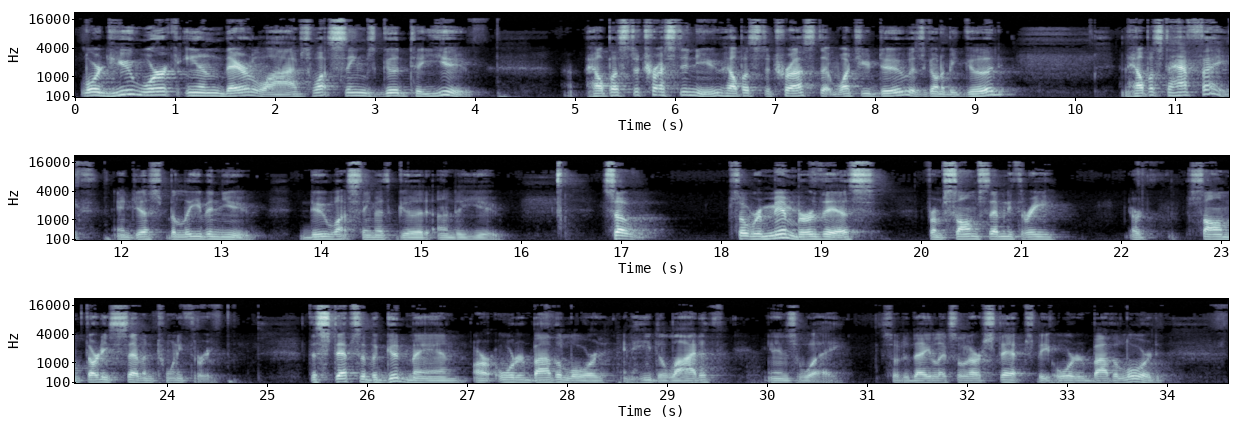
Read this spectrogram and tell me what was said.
Lord, you work in their lives what seems good to you. Help us to trust in you. Help us to trust that what you do is going to be good. And help us to have faith and just believe in you. Do what seemeth good unto you. So, so remember this from Psalm 73 or Psalm 37 23. The steps of a good man are ordered by the Lord, and he delighteth in his way. So today, let's let our steps be ordered by the Lord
